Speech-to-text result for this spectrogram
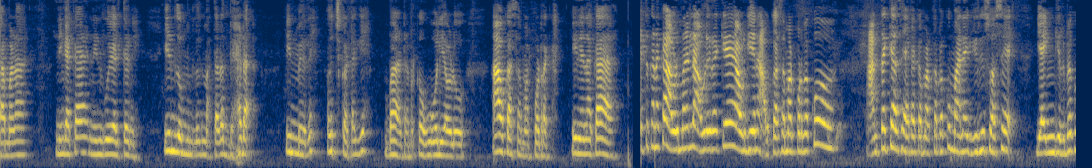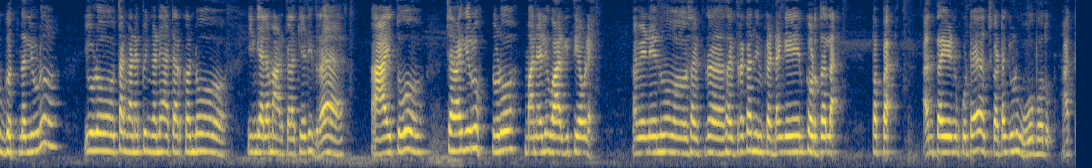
ತಮ್ಮಣ ನಿಂಗಕ್ಕ, ನಿನಗೂ ಹೇಳ್ತೇನೆ. ಹಿಂದ್ಲು ಮುಂದ್ಲು ಮಾತಾಡೋದು ಬೇಡ ಇನ್ಮೇಲೆ ಅಚ್ಚುಕಟ್ಟಾಗಿ ಬಾಟ ಹೋಲಿ ಅವಳು. ಅವಕಾಶ ಮಾಡ್ಕೊಡ್ರಕ್ಕ. ಇನ್ನೇನಕ್ಕ ಆಯ್ತು ಕನಕ ಅವಳ ಮನೇಲಿ ಅವಳಿರಕ್ಕೆ ಅವ್ಳಿಗೇನು ಅವಕಾಶ ಮಾಡ್ಕೊಡ್ಬೇಕು? ಅಂತ ಕೆಲಸ ಯಾಕೆ ಮಾಡ್ಕೋಬೇಕು ಮನೆಗೆ ಇರಿ ಸೊಸೆ. ಹೆಂಗಿರ್ಬೇಕು ಗೊತ್ತಿನಲ್ಲಿ ಇವಳು? ಇವಳು ತಂಗಣೆ ಪಿಂಗಣೆ ಆಟ ಆಡ್ಕೊಂಡು ಹಿಂಗೆಲ್ಲ ಮಾಡ್ಕೊಳಕ್ಕೆ ಹೇಳಿದ್ರ ಆಯಿತು, ಚೆನ್ನಾಗಿರು. ನೋಡು, ಮನೇಲಿ ವಾಗಿತ್ತಿ ಅವಳೆ. ಅವೇನೇನು ಸೈತ್ರ ಸೈತ್ರಕ ನಿನ್ ಕಂಡಂಗೆ ಏನು ಕೊಡ್ದಲ್ಲ. ಪಪ್ಪ, ಅಂತ ಹೆಣ್ಕುಟೆ ಅಚ್ಚುಕಟ್ಟಾಗಿ ಇವಳು ಹೋಗ್ಬೋದು. ಅಕ್ಕ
